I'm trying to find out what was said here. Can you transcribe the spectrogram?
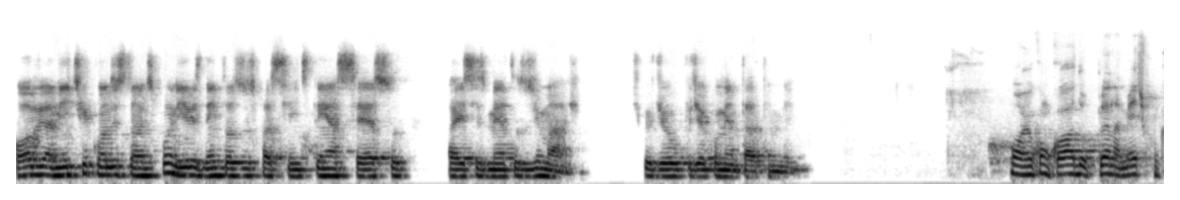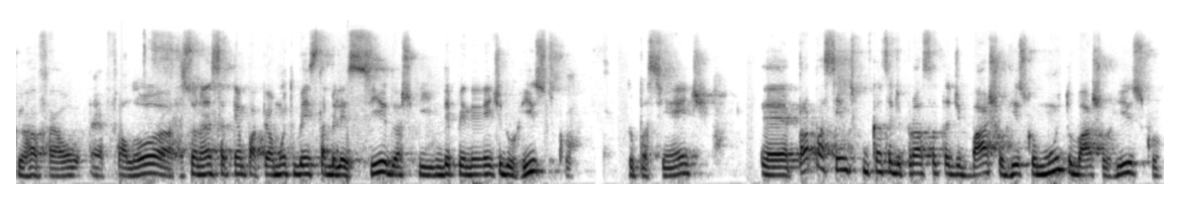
obviamente, quando estão disponíveis, nem todos os pacientes têm acesso a esses métodos de imagem. Acho que o Diogo podia comentar também. Bom, eu concordo plenamente com o que o Rafael é, falou. A ressonância tem um papel muito bem estabelecido, acho que independente do risco do paciente. É, Para pacientes com câncer de próstata de baixo risco, muito baixo risco,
